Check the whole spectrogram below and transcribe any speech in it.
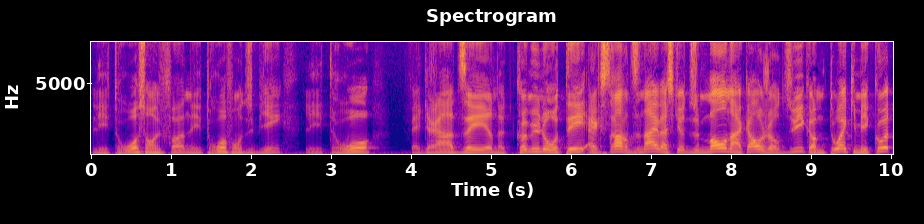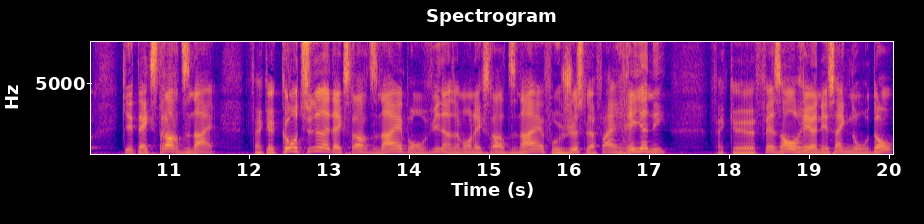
Les trois sont le fun. Les trois font du bien. Les trois font grandir notre communauté extraordinaire parce qu'il y a du monde encore aujourd'hui, comme toi qui m'écoute, qui est extraordinaire. Fait que continue d'être extraordinaire, on vit dans un monde extraordinaire, faut juste le faire rayonner. Fait que faisons rayonner ça avec nos dons.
